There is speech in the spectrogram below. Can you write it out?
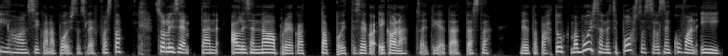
ihan sikana pois tästä leffasta. Se oli se tämän Allisen naapuri, joka tappoi itse, joka ekana sai tietää tästä, mitä tapahtui. Mä muistan, että se postasi sellaisen kuvan ig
